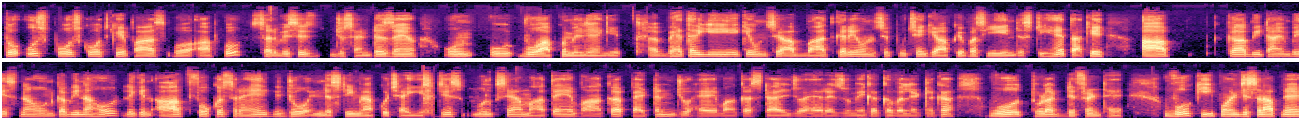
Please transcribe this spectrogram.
تو اس پوسٹ کوڈ کے پاس وہ آپ کو سروسز جو سینٹرز ہیں ان وہ آپ کو مل جائیں گے۔ بہتر یہی ہے کہ ان سے آپ بات کریں ان سے پوچھیں کہ آپ کے پاس یہ انڈسٹری ہیں تاکہ آپ کا بھی ٹائم ویسٹ نہ ہو، ان کا بھی نہ ہو، لیکن آپ فوکس رہیں جو انڈسٹری میں آپ کو چاہیے۔ جس ملک سے ہم آتے ہیں، وہاں کا پیٹرن جو ہے، وہاں کا سٹائل جو ہے ریزومے کا کور لیٹر کا، وہ تھوڑا ڈفرینٹ ہے۔ وہ کی پوائنٹ جس طرح آپ نے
